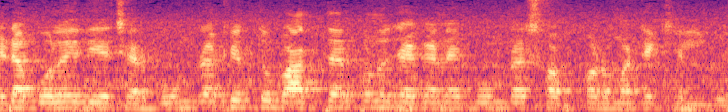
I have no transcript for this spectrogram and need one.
এটা বলেই দিয়েছে। আর বুমরাকে তো বাদ দেওয়ার কোনো জায়গা নেই, বুমরা সব ফরম্যাটে খেলবে।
